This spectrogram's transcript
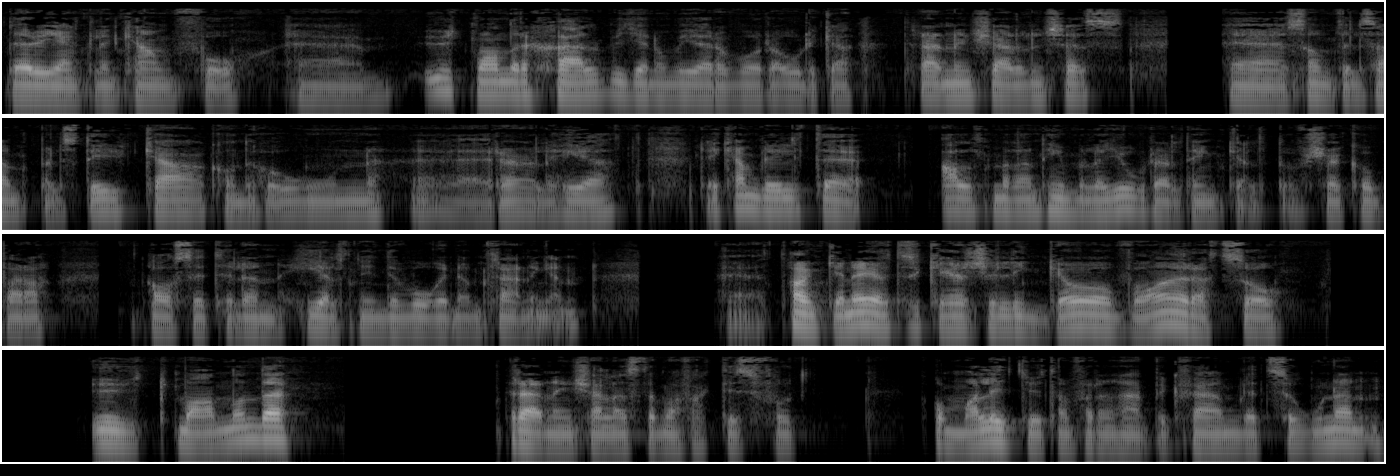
där du egentligen kan få eh, utmana dig själv genom att göra våra olika träningschallenges eh, som till exempel styrka, kondition, eh, rörlighet. Det kan bli lite allt mellan himmel och jord helt enkelt och försöka bara ta sig till en helt ny nivå inom träningen. Eh, tanken är att det ska kanske ligga och vara en rätt så utmanande träningschallenge där man faktiskt får komma lite utanför den här bekvämlighetszonen.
